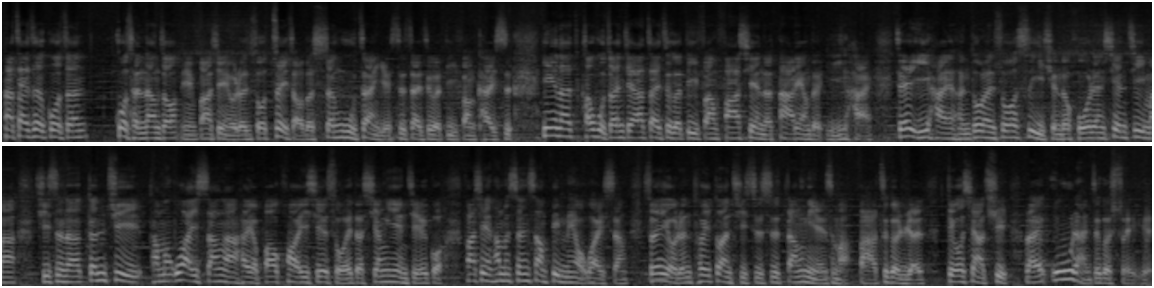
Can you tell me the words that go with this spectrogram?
那在这个过程。过程当中，你会发现有人说最早的生物战也是在这个地方开始，因为呢，考古专家在这个地方发现了大量的遗骸，这些遗骸很多人说是以前的活人献祭吗？其实呢，根据他们外伤啊，还有包括一些所谓的香验结果，发现他们身上并没有外伤，所以有人推断其实是当年什么把这个人丢下去来污染这个水源，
